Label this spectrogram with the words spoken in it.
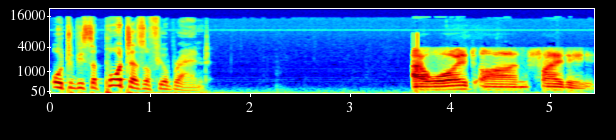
or to be supporters of your brand? I wore it on Fridays.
